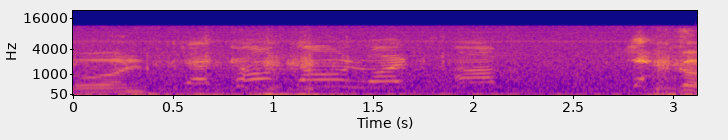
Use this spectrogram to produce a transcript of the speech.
Und. Der Countdown läuft ab. Go.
